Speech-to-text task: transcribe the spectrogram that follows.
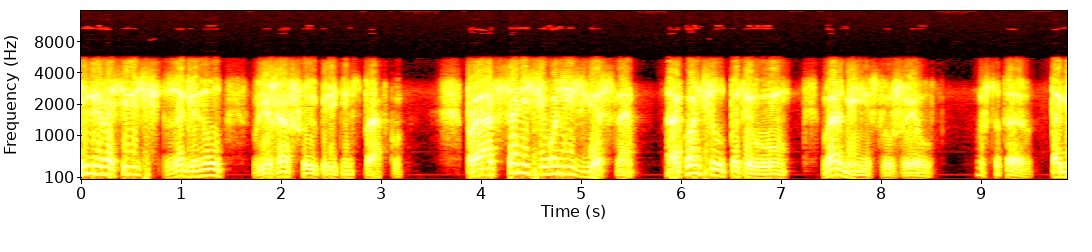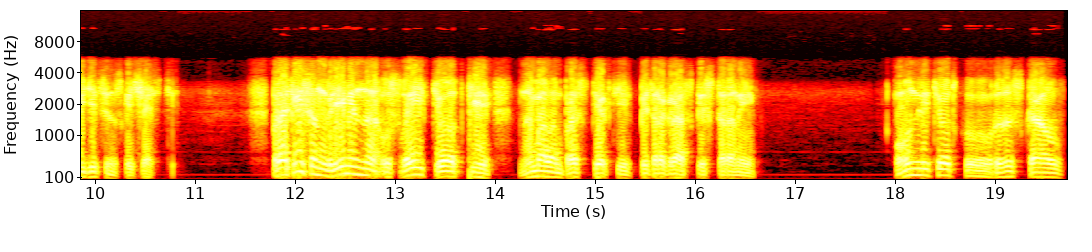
Игорь Васильевич заглянул в лежавшую перед ним справку. Про отца ничего не известно. Окончил ПТУ, в армии служил. Ну, что-то по медицинской части. Прописан временно у своей тетки на Малом проспекте Петроградской стороны. Он ли тетку разыскал,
